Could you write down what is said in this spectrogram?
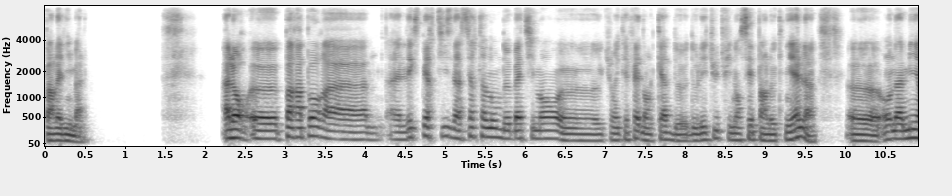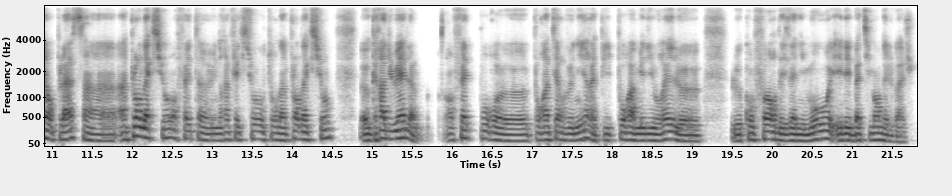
par l'animal. Alors, euh, par rapport à, l'expertise d'un certain nombre de bâtiments euh, qui ont été faits dans le cadre de, l'étude financée par le CNIEL, euh, on a mis en place un, plan d'action, en fait, une réflexion autour d'un plan d'action graduel, en fait, pour, pour intervenir et puis pour améliorer le, le confort des animaux et les bâtiments d'élevage.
